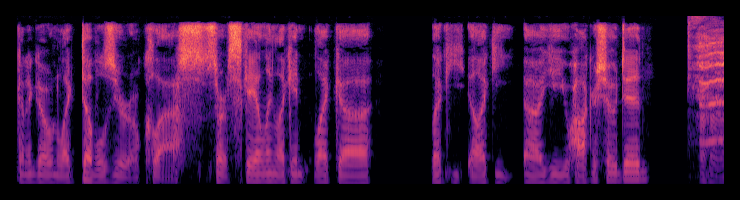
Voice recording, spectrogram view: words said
gonna go into like double zero class? Start scaling like in like uh like like uh Yu Yu Hakusho did. uh-huh.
